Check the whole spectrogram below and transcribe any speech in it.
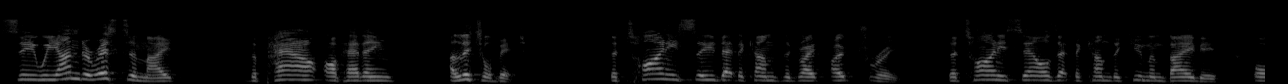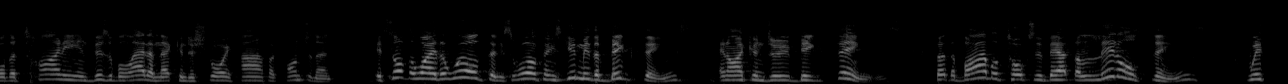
See, we underestimate the power of having a little bit. The tiny seed that becomes the great oak tree. the tiny cells that become the human baby, or the tiny invisible atom that can destroy half a continent. It's not the way the world thinks. The world thinks, give me the big things and I can do big things. But the Bible talks about the little things with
